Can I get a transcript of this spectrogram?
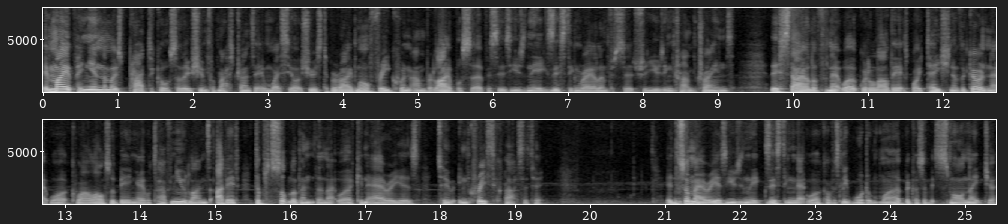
In my opinion, the most practical solution for mass transit in West Yorkshire is to provide more frequent and reliable services using the existing rail infrastructure using tram trains. This style of network would allow the exploitation of the current network while also being able to have new lines added to supplement the network in areas to increase capacity. In some areas, using the existing network obviously wouldn't work because of its small nature,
